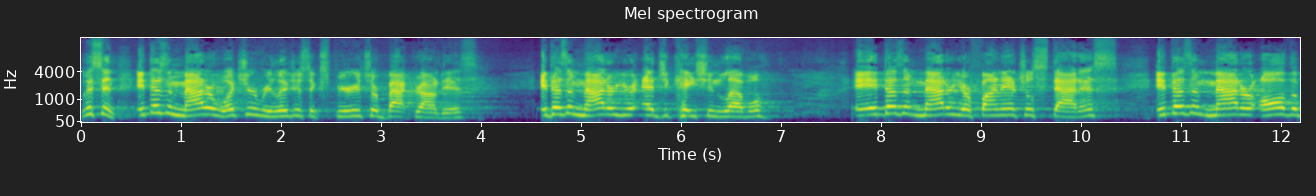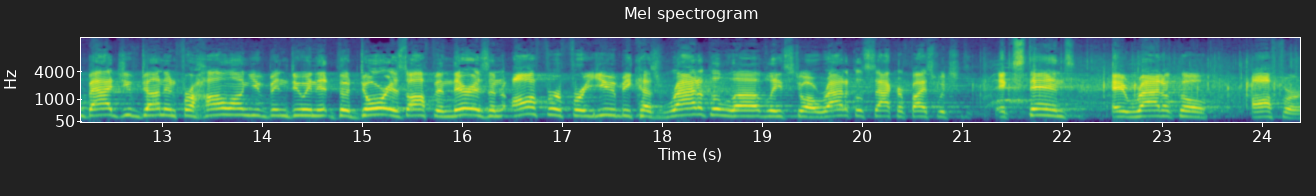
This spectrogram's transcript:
Listen, it doesn't matter what your religious experience or background is. It doesn't matter your education level. It doesn't matter your financial status. It doesn't matter all the bad you've done and for how long you've been doing it, the door is open. There is an offer for you because radical love leads to a radical sacrifice, which extends a radical offer.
